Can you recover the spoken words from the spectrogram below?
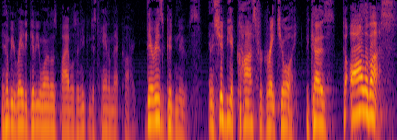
and he'll be ready to give you one of those Bibles and you can just hand him that card. There is good news. And it should be a cause for great joy because to all of us,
